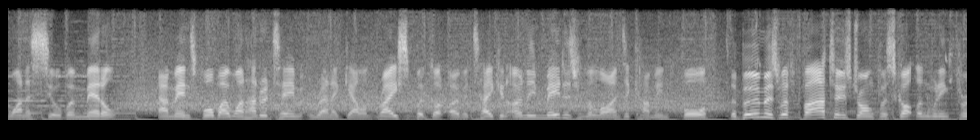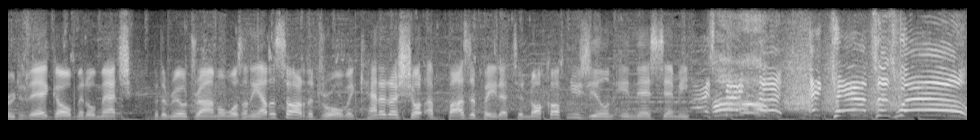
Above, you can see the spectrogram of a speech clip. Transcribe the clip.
won a silver medal. Our men's 4x100 team ran a gallant race but got overtaken only metres from the line to come in fourth. The Boomers were far too strong for Scotland winning through to their gold medal match, but the real drama was on the other side of the draw where Canada shot a buzzer beater to knock off New Zealand in their semi. Oh! It counts as well!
